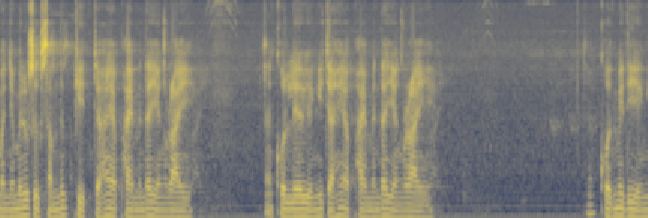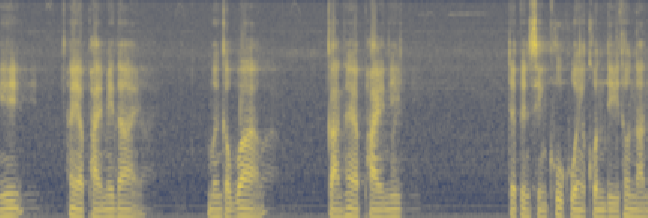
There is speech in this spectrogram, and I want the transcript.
มันยังไม่รู้สึกสำนึกผิด จะให้อภัยมันได้อย่างไร คนเลวอย่างนี้จะให้อภัยมันได้อย่างไร คนไม่ดีอย่างนี้ให้อภัยไม่ได้ เหมือนกับว่าการให้อภัยนี้ จะเป็นสิ่งคู่ควรกับคนดีเท่านั้น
